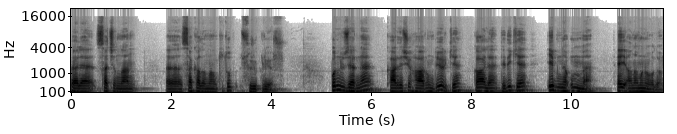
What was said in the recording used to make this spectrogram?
böyle saçından, e, sakalından tutup sürüklüyor. Bunun üzerine kardeşi Harun diyor ki, Gale dedi ki, İbne umme, ey anamın oğlu.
